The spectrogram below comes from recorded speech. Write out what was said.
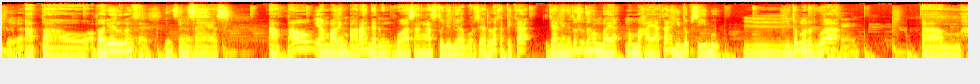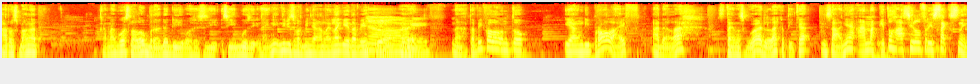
Iya. atau apalagi lu bilang Incest. Atau yang paling parah dan gue sangat setuju di aborsi adalah ketika janin itu sudah membaya- membahayakan hidup si ibu Hmm, itu menurut gue oke. em, harus banget karena gue selalu berada di posisi si ibu sih nah ini ini bisa perbincangan lain lagi tapi Oh, Nah, oke. nah tapi kalau untuk yang di pro life adalah stance gue adalah ketika misalnya anak itu hasil free sex nih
